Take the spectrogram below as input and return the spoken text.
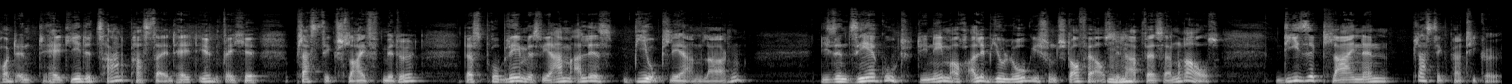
heute enthält jede Zahnpasta, enthält irgendwelche Plastikschleifmittel. Das Problem ist, wir haben alles Biokläranlagen die sind sehr gut. Die nehmen auch alle biologischen Stoffe aus mhm. den Abwässern raus. Diese kleinen Plastikpartikel,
